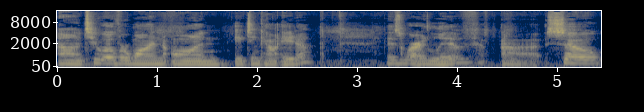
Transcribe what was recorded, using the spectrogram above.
Uh, two over one on 18 count Aida is where I live. Uh, so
